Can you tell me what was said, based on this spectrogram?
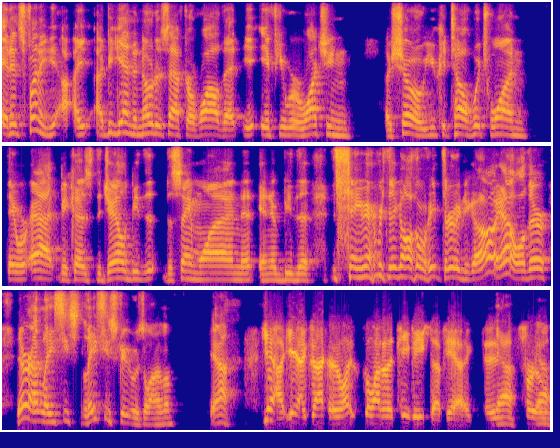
and it's funny. I, I began to notice after a while that if you were watching a show, you could tell which one they were at because the jail would be the, the same one and it'd be the same everything all the way through. And you go, oh yeah, well they're they're at Lacy Lacy Street was one of them. Yeah, Yeah, yeah, exactly. A lot, a lot of the TV stuff. Yeah, Yeah, for yeah.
